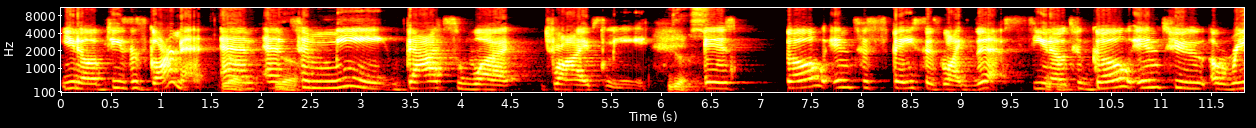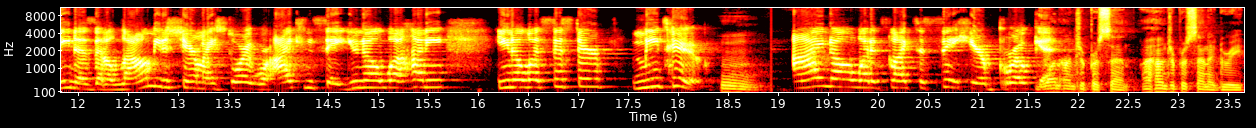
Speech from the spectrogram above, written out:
you know, of Jesus' garment. Yeah, and and yeah. to me, that's what drives me Yes. is go into spaces like this, you know, to go into arenas that allow me to share my story where I can say, you know what, honey, you know what, sister, me too. Mm. I know what it's like to sit here broken. One hundred percent. I hundred percent agree.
